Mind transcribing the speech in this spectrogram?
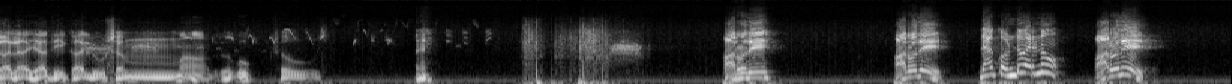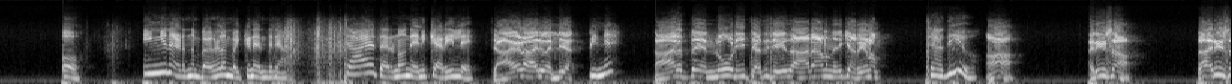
കലയതി കലുഷം മാതൃകുക്ഷൗ ഏ? പാർവതി? പാർവതി? ദാ കൊണ്ടുവരണു. പാർവതി? ഓ. ഇങ്ങനെ ഇടന്ന് ബഹളം വെക്കണ എന്തിനാ? ചായ തരണോന്ന് എനിക്കറിയില്ലേ? ചായയുടെ ആരും അല്ല. പിന്നെ? കാലത്തെ എന്നോട് ഈ ചതി ചെയ്ത് ആരാണെന്ന് എനിക്ക് അറിയണം ചതിയോ? ആ. ഹരീഷ. ഹരീഷ.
